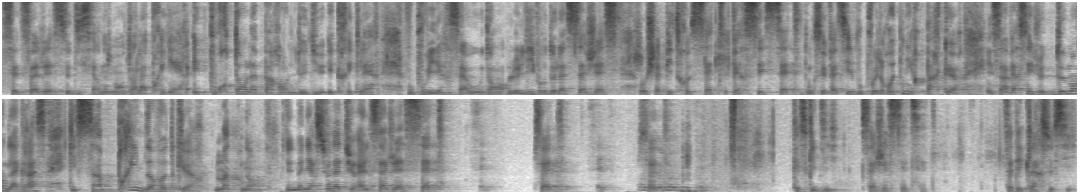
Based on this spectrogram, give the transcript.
cette sagesse, ce discernement dans la prière. Et pourtant, la parole de Dieu est très claire. Vous pouvez lire ça où? Dans le livre de la sagesse, au chapitre 7, verset 7. Donc c'est facile, vous pouvez le retenir par cœur. Et c'est un verset, je demande la grâce qui s'imprime dans votre cœur, maintenant, d'une manière surnaturelle. Sagesse 7 7 7 Qu'est-ce qu'il dit Sagesse 7, 7. Ça déclare ceci.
